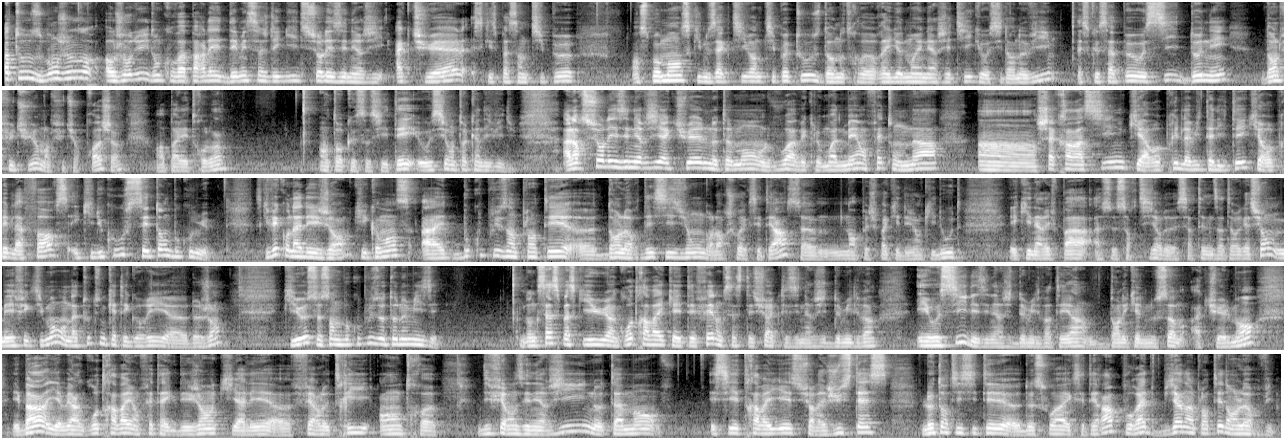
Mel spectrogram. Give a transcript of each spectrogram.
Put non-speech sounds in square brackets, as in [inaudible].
Bonjour à tous, bonjour. Aujourd'hui, donc, on va parler des messages des guides sur les énergies actuelles, ce qui se passe un petit peu en ce moment, ce qui nous active un petit peu tous dans notre rayonnement énergétique et aussi dans nos vies. Est-ce que ça peut aussi donner dans le futur, dans le futur proche, hein, on va pas aller trop loin, en tant que société et aussi en tant qu'individu. Alors sur les énergies actuelles, notamment on le voit avec le mois de mai, en fait on a un chakra racine qui a repris de la vitalité, qui a repris de la force et qui du coup s'étend beaucoup mieux. Ce qui fait qu'on a des gens qui commencent à être beaucoup plus implantés euh, dans leurs décisions, dans leurs choix, etc. Ça n'empêche pas qu'il y ait des gens qui doutent et qui n'arrivent pas à se sortir de certaines interrogations, mais effectivement on a toute une catégorie euh, de gens qui eux se sentent beaucoup plus autonomisés. Donc ça, c'est parce qu'il y a eu un gros travail qui a été fait. Donc ça, c'était sûr avec les énergies de 2020 et aussi les énergies de 2021 dans lesquelles nous sommes actuellement. Et eh ben, il y avait un gros travail en fait avec des gens qui allaient euh, faire le tri entre différentes énergies, notamment essayer de travailler sur la justesse, l'authenticité euh, de soi, etc., pour être bien implanté dans leur vie.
